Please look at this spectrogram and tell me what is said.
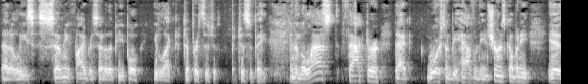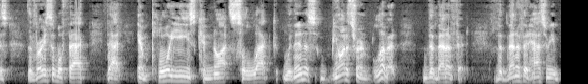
that at least 75% of the people elect to participate. And then the last factor that works on behalf of the insurance company is the very simple fact that employees cannot select within a, beyond a certain limit the benefit. The benefit has to be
